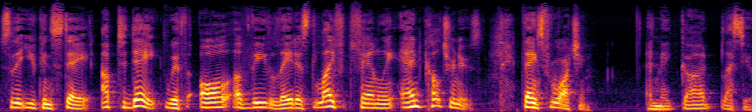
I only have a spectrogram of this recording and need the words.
so that you can stay up to date with all of the latest life, family, and culture news. Thanks for watching, and may God bless you.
